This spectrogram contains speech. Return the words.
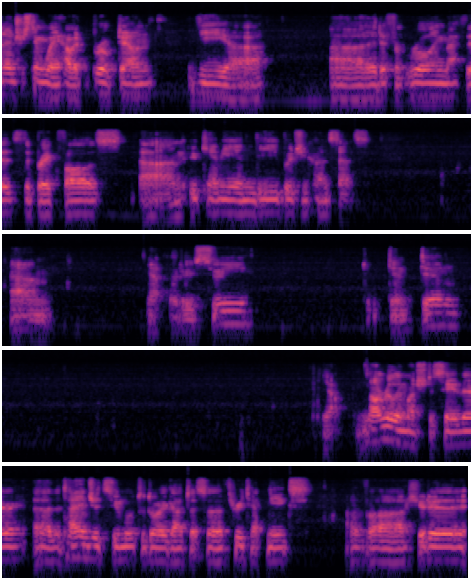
an interesting way how it broke down the, uh, uh, the different rolling methods, the break falls, um, Ukemi, and the Bujinkan sense. Um, yeah, Rusui, dum, dum, dum. Yeah, not really much to say there. Uh, the Taijutsu Mutodori Gata, so the three techniques of uh, Hira,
